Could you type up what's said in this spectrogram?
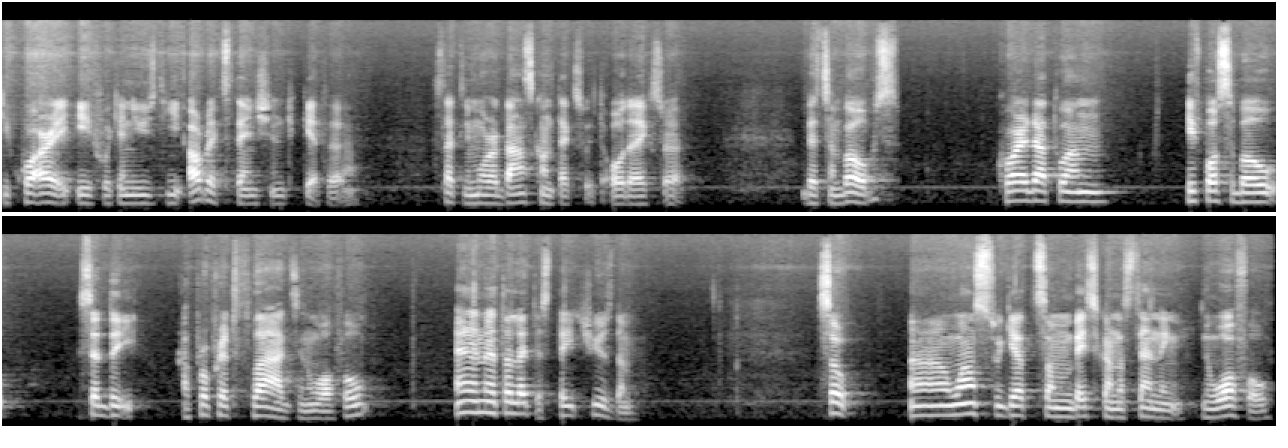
to query if we can use the ARB extension to get a slightly more advanced context with all the extra bits and bobs. Query that one. If possible, set the appropriate flags in Waffle, and at a later stage use them. So uh, once we get some basic understanding in Waffle,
